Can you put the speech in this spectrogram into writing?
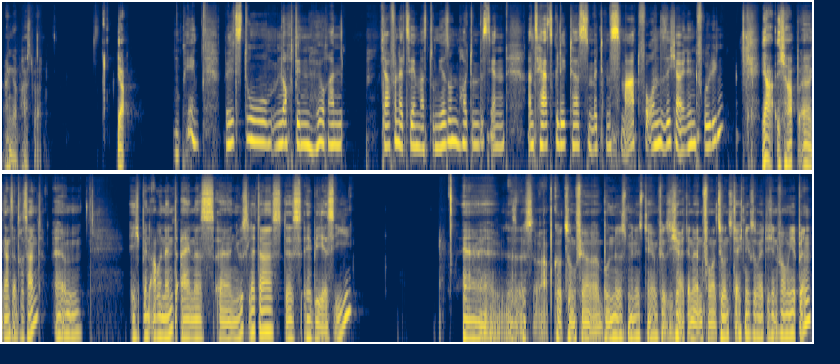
angepasst wird. Ja. Okay. Willst du noch den Hörern davon erzählen, was du mir so heute ein bisschen ans Herz gelegt hast mit dem Smartphone sicher in den Frühling? Ja, ich habe äh, ganz interessant. Ähm, ich bin Abonnent eines äh, Newsletters des BSI. Äh, das ist Abkürzung für Bundesministerium für Sicherheit in der Informationstechnik, soweit ich informiert bin.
